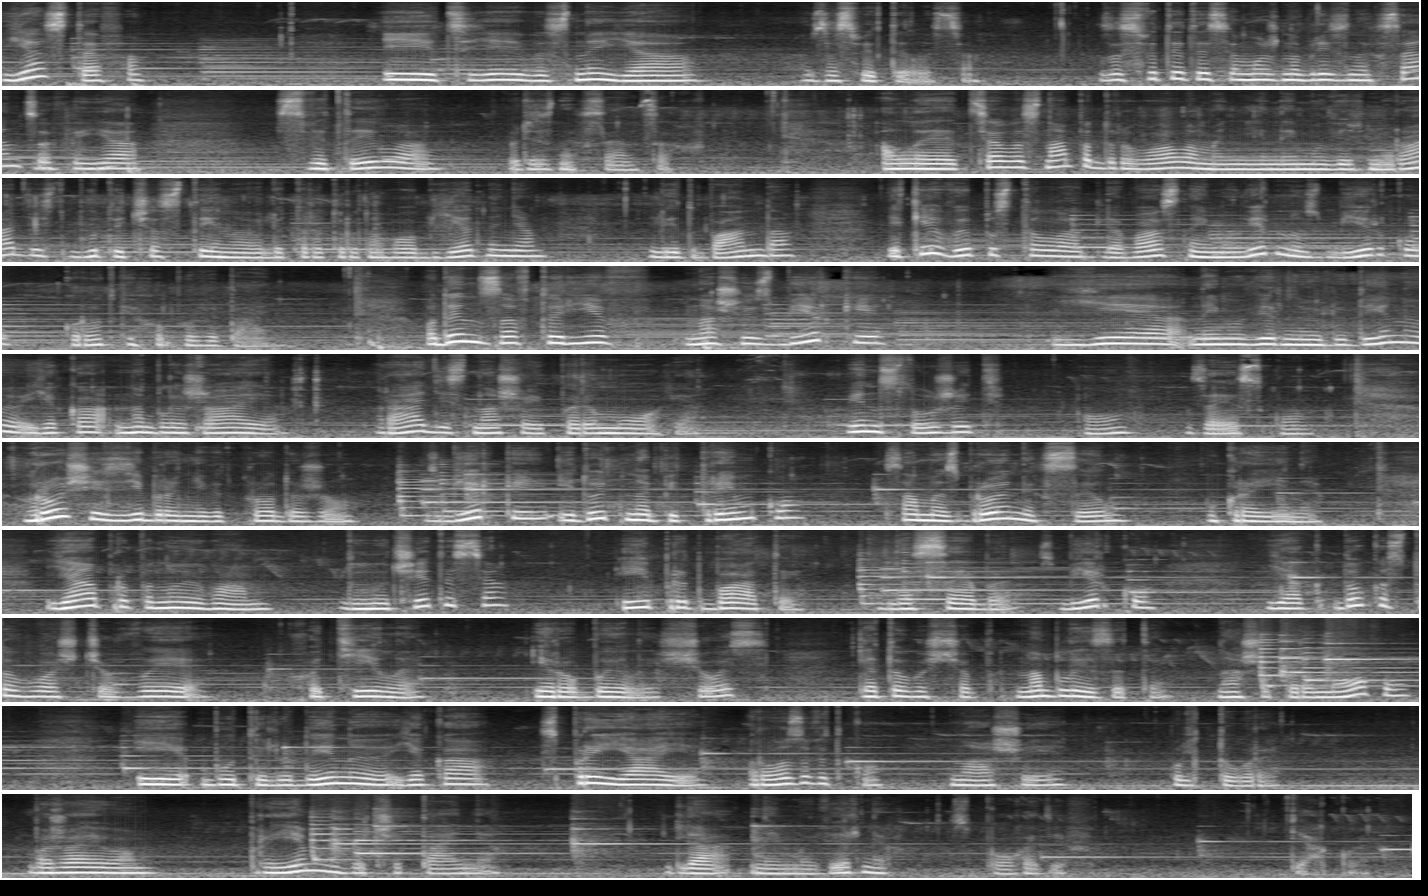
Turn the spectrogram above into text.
Я Стефа. І цієї весни я засвітилася. Засвітитися можна в різних сенсах, і я світила в різних сенсах. Але ця весна подарувала мені неймовірну радість бути частиною літературного об'єднання Літбанда, яке випустила для вас неймовірну збірку коротких оповідань. Один з авторів нашої збірки є неймовірною людиною, яка наближає радість нашої перемоги. Він служить у ЗСУ. Гроші, зібрані від продажу збірки, йдуть на підтримку саме Збройних сил України. Я пропоную вам долучитися і придбати для себе збірку як доказ того, що ви хотіли і робили щось для того, щоб наблизити нашу перемогу і бути людиною, яка сприяє розвитку нашої культури. Бажаю вам приємного читання для неймовірних спогадів. Дякую.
